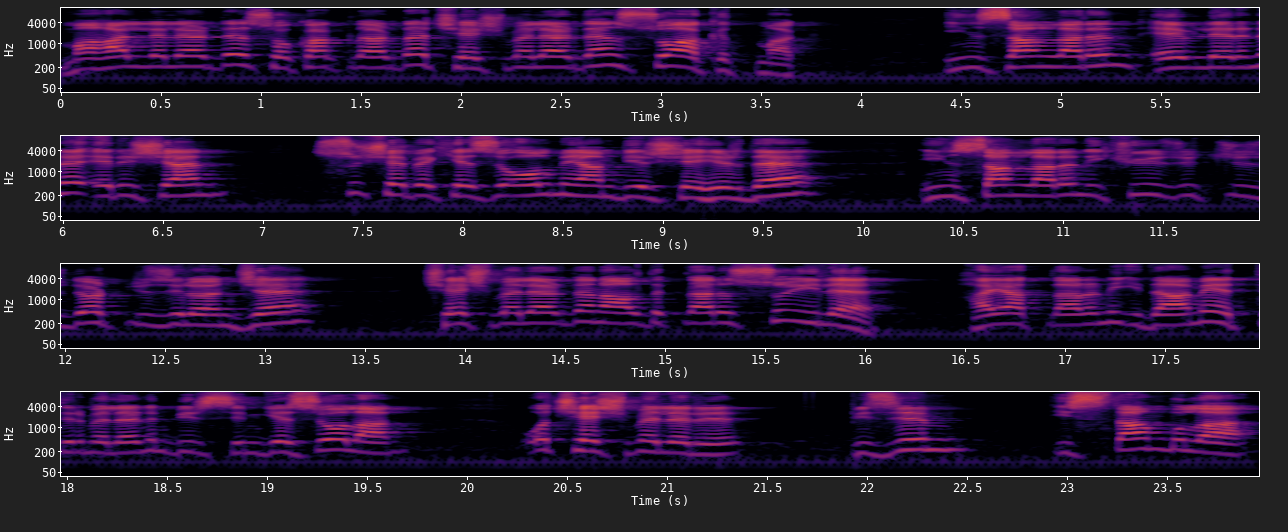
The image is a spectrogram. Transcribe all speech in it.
mahallelerde, sokaklarda, çeşmelerden su akıtmak, insanların evlerine erişen su şebekesi olmayan bir şehirde insanların 200, 300, 400 yıl önce çeşmelerden aldıkları su ile hayatlarını idame ettirmelerinin bir simgesi olan o çeşmeleri bizim İstanbul'a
